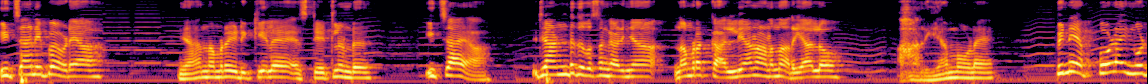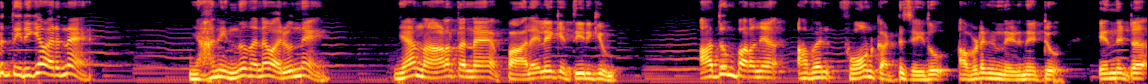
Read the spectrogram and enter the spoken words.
ഇച്ചാൻ ഇപ്പം എവിടെയാ? ഞാൻ നമ്മുടെ ഇടുക്കിയിലെ എസ്റ്റേറ്റിലുണ്ട്. ഇച്ചായ രണ്ട് ദിവസം കഴിഞ്ഞാൽ നമ്മുടെ കല്യാണമാണെന്ന് അറിയാലോ? അറിയാം മോളെ. പിന്നെ എപ്പോഴാ ഇങ്ങോട്ട് തിരികെ വരുന്നേ? ഞാൻ ഇന്ന് തന്നെ വരുന്നേ. ഞാൻ നാളെ തന്നെ പാലയിലേക്ക് എത്തിയിരിക്കും. അതും പറഞ്ഞ് അവൻ ഫോൺ കട്ട് ചെയ്തു അവിടെ നിന്ന് എഴുന്നേറ്റു. എന്നിട്ട്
